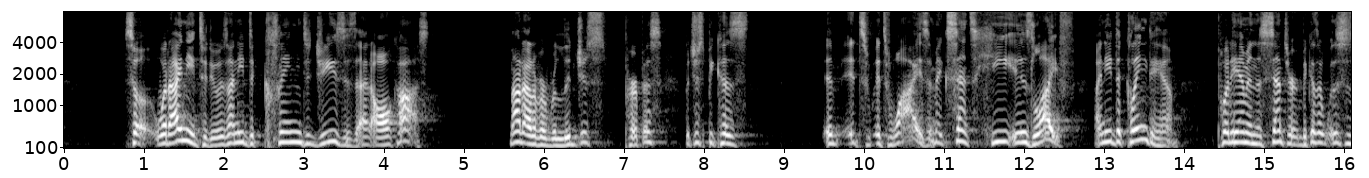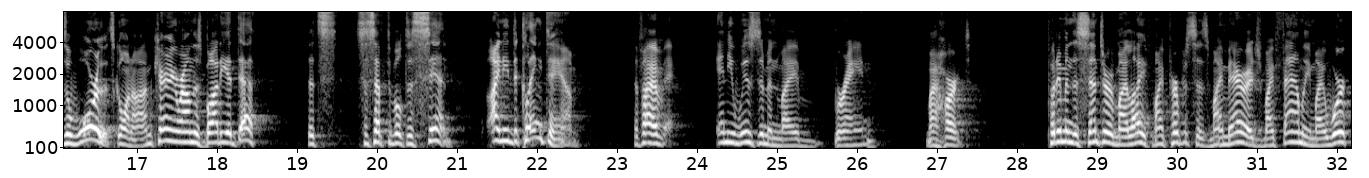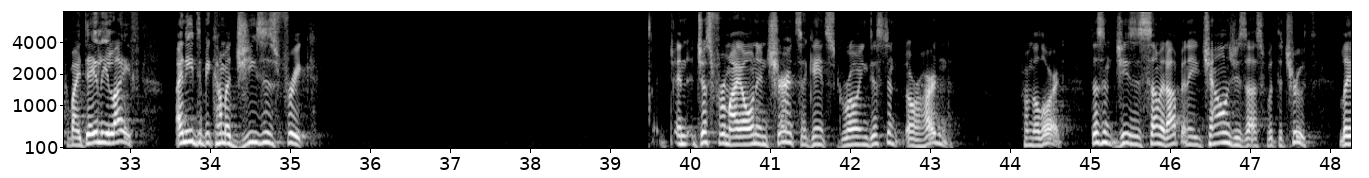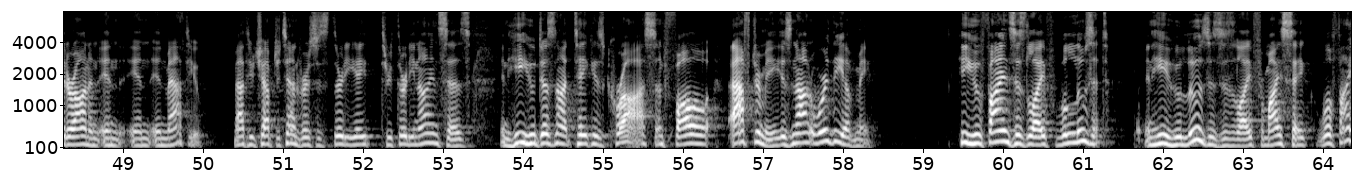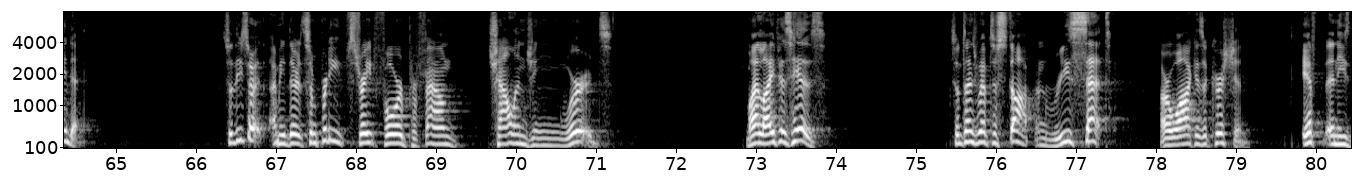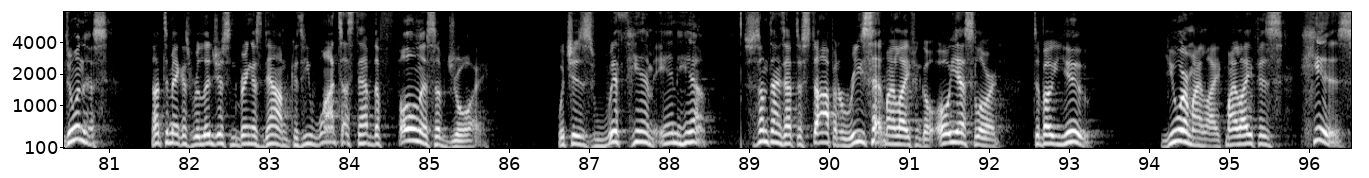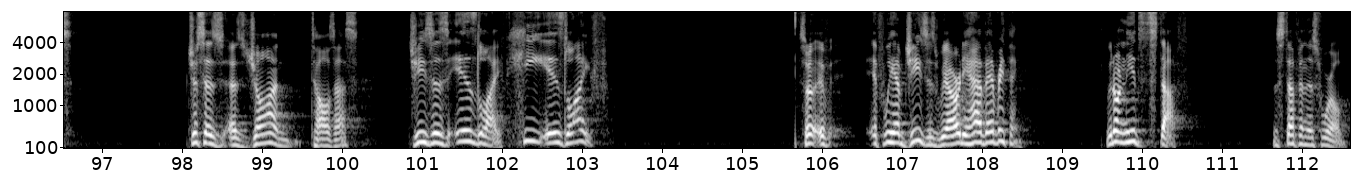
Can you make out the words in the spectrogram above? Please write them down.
So, what I need to do is I need to cling to Jesus at all cost. Not out of a religious purpose, but just because it, it's, it's wise, it makes sense. He is life. I need to cling to him, put him in the center because this is a war that's going on. I'm carrying around this body of death that's susceptible to sin. I need to cling to him. If I have any wisdom in my brain, my heart, put him in the center of my life, my purposes, my marriage, my family, my work, my daily life. I need to become a Jesus freak. and just for my own insurance against growing distant or hardened from the Lord. Doesn't Jesus sum it up? And he challenges us with the truth later on in, in, in, in Matthew. Matthew chapter 10, verses 38 through 39 says, And he who does not take his cross and follow after me is not worthy of me. He who finds his life will lose it, and he who loses his life for my sake will find it. So these are, I mean, there's some pretty straightforward, profound challenging words. My life is His. Sometimes we have to stop and reset our walk as a Christian. If, and He's doing this not to make us religious and bring us down, because He wants us to have the fullness of joy, which is with Him, in Him. So sometimes I have to stop and reset my life and go, Oh, yes, Lord, it's about you. You are my life. My life is His. Just as, as John tells us, Jesus is life. He is life. So if, if we have Jesus, we already have everything. We don't need stuff, the stuff in this world.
